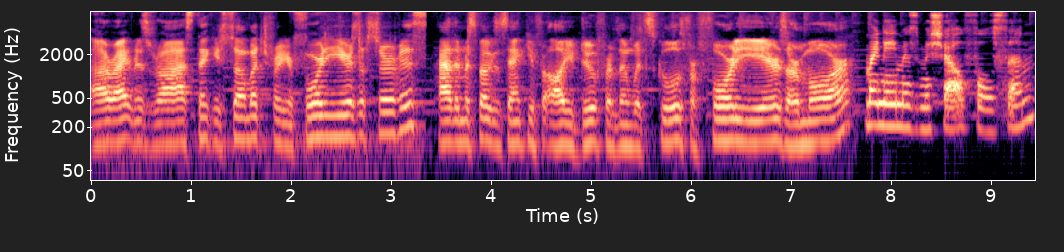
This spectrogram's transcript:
All right, Ms. Ross, thank you so much for your 40 years of service. Heather, Ms. Bogus, thank you for all you do for Lynwood Schools for 40 years or more. My name is Michelle Folsom,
